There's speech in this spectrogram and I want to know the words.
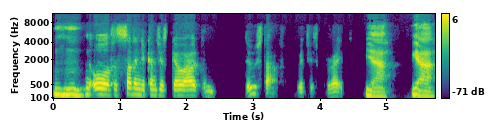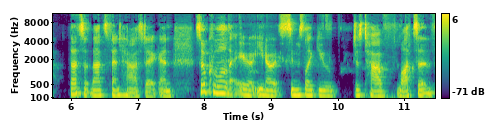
mm-hmm. and all of a sudden you can just go out and do stuff which is great. Yeah. Yeah. That's that's fantastic and so cool that you you know it seems like you just have lots of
